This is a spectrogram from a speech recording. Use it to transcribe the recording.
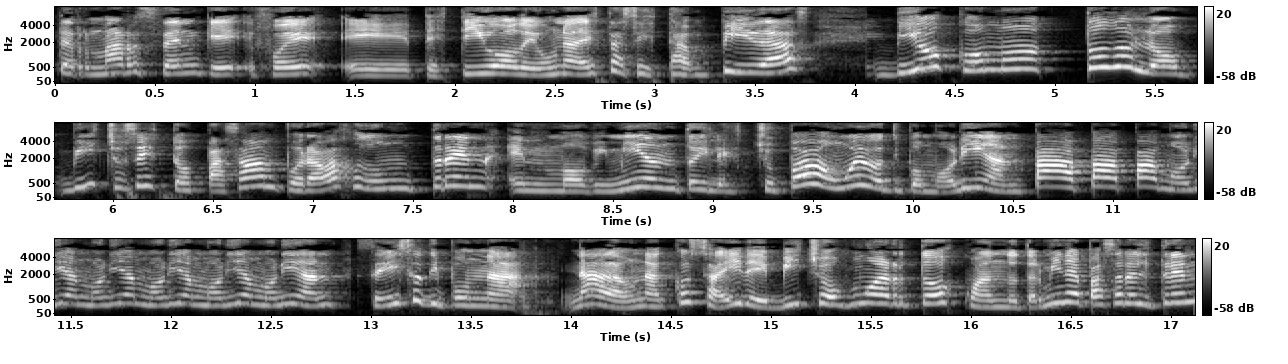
Termarsen, que fue eh, testigo de una de estas estampidas, vio cómo todos los bichos estos pasaban por abajo de un tren en movimiento y les chupaban huevo, tipo morían, pa, pa, pa, morían, morían, morían, morían, morían. Se hizo tipo una, nada, una cosa ahí de bichos muertos. Cuando termina de pasar el tren,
